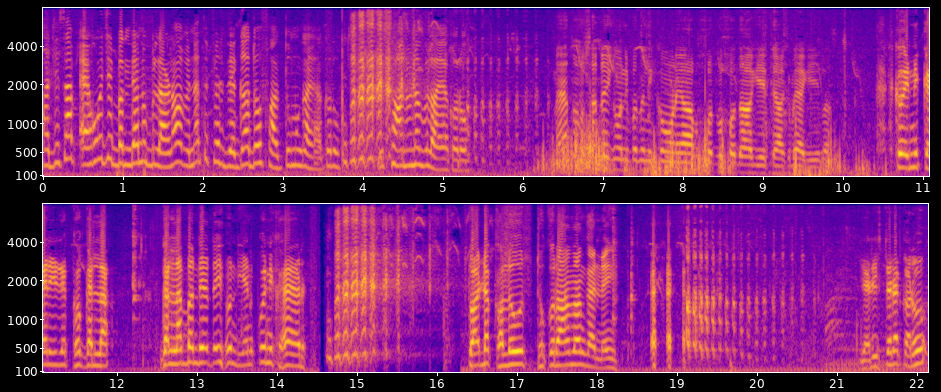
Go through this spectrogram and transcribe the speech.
ਹਾਜੀ ਸਾਹਿਬ ਇਹੋ ਜਿਹੇ ਬੰਦਿਆਂ ਨੂੰ ਬੁਲਾਣਾ ਹੋਵੇ ਨਾ ਤੇ ਫਿਰ ਦੇਗਾ ਦੋ ਫालतू ਮੰਗਾਇਆ ਕਰੋ। ਤੇ ਸਾਨੂੰ ਨਾ ਬੁਲਾਇਆ ਕਰੋ। ਮੈਂ ਤੁਹਾਨੂੰ ਸਦਾ ਹੀ ਕਿਉਂ ਨਹੀਂ ਪਤਾ ਨਹੀਂ ਕੌਣ ਹੈ ਆਪ ਖੁਦ ਖੁਦ ਆ ਗਏ ਇੱਥੇ ਆ ਕੇ ਬਹਿ ਗਏ ਬਸ। ਕੋਈ ਨਹੀਂ ਕਰੀ ਰੱਖੋ ਗੱਲਾਂ। ਗੱਲਾਂ ਬੰਦੇ ਤੇ ਹੀ ਹੁੰਦੀਆਂ ਨੇ ਕੋਈ ਨਹੀਂ ਖੈਰ। ਤੁਹਾਡਾ ਖਲੂਸ ਠੁਕਰਾਵਾਂਗਾ ਨਹੀਂ। ਯਾਰ ਇਸ ਤਰ੍ਹਾਂ ਕਰੋ।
